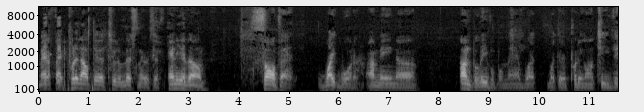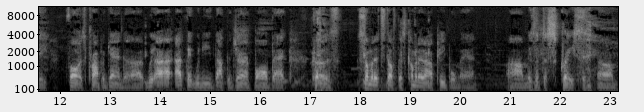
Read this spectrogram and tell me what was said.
Matter of fact, put it out there to the listeners. If any of them saw that Whitewater, I mean, uh, unbelievable, man. What what they're putting on TV, as far as propaganda. Uh, we, I, I I think we need Dr. Jared Ball back because some of the stuff that's coming at our people, man, um, is a disgrace. Um,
